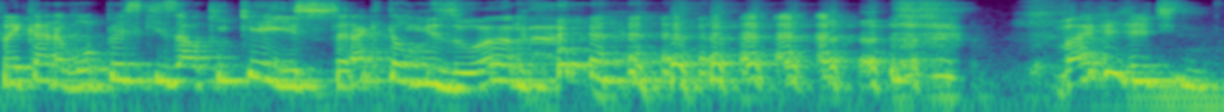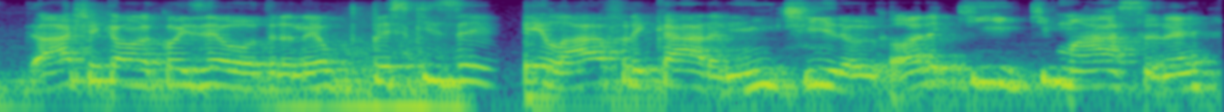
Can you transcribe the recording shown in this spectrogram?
Falei, cara, eu vou pesquisar o que, que é isso. Será que estão me zoando? Vai que a gente acha que é uma coisa e é outra, né? Eu pesquisei lá, falei, cara, mentira, olha que, que massa, né?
